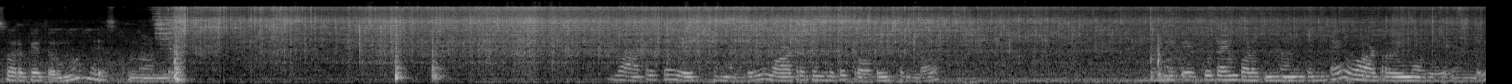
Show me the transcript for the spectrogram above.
సొరకాయ తురుము వేసుకుందామండి వాటర్తో వేసుకున్నామండి వాటర్ కిందకి ప్రోటీన్స్ ఉండవు. మీకు ఎక్కువ టైం పడుతుంది అనుకుంటే వాటర్ రిమూవ్ చేయండి.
